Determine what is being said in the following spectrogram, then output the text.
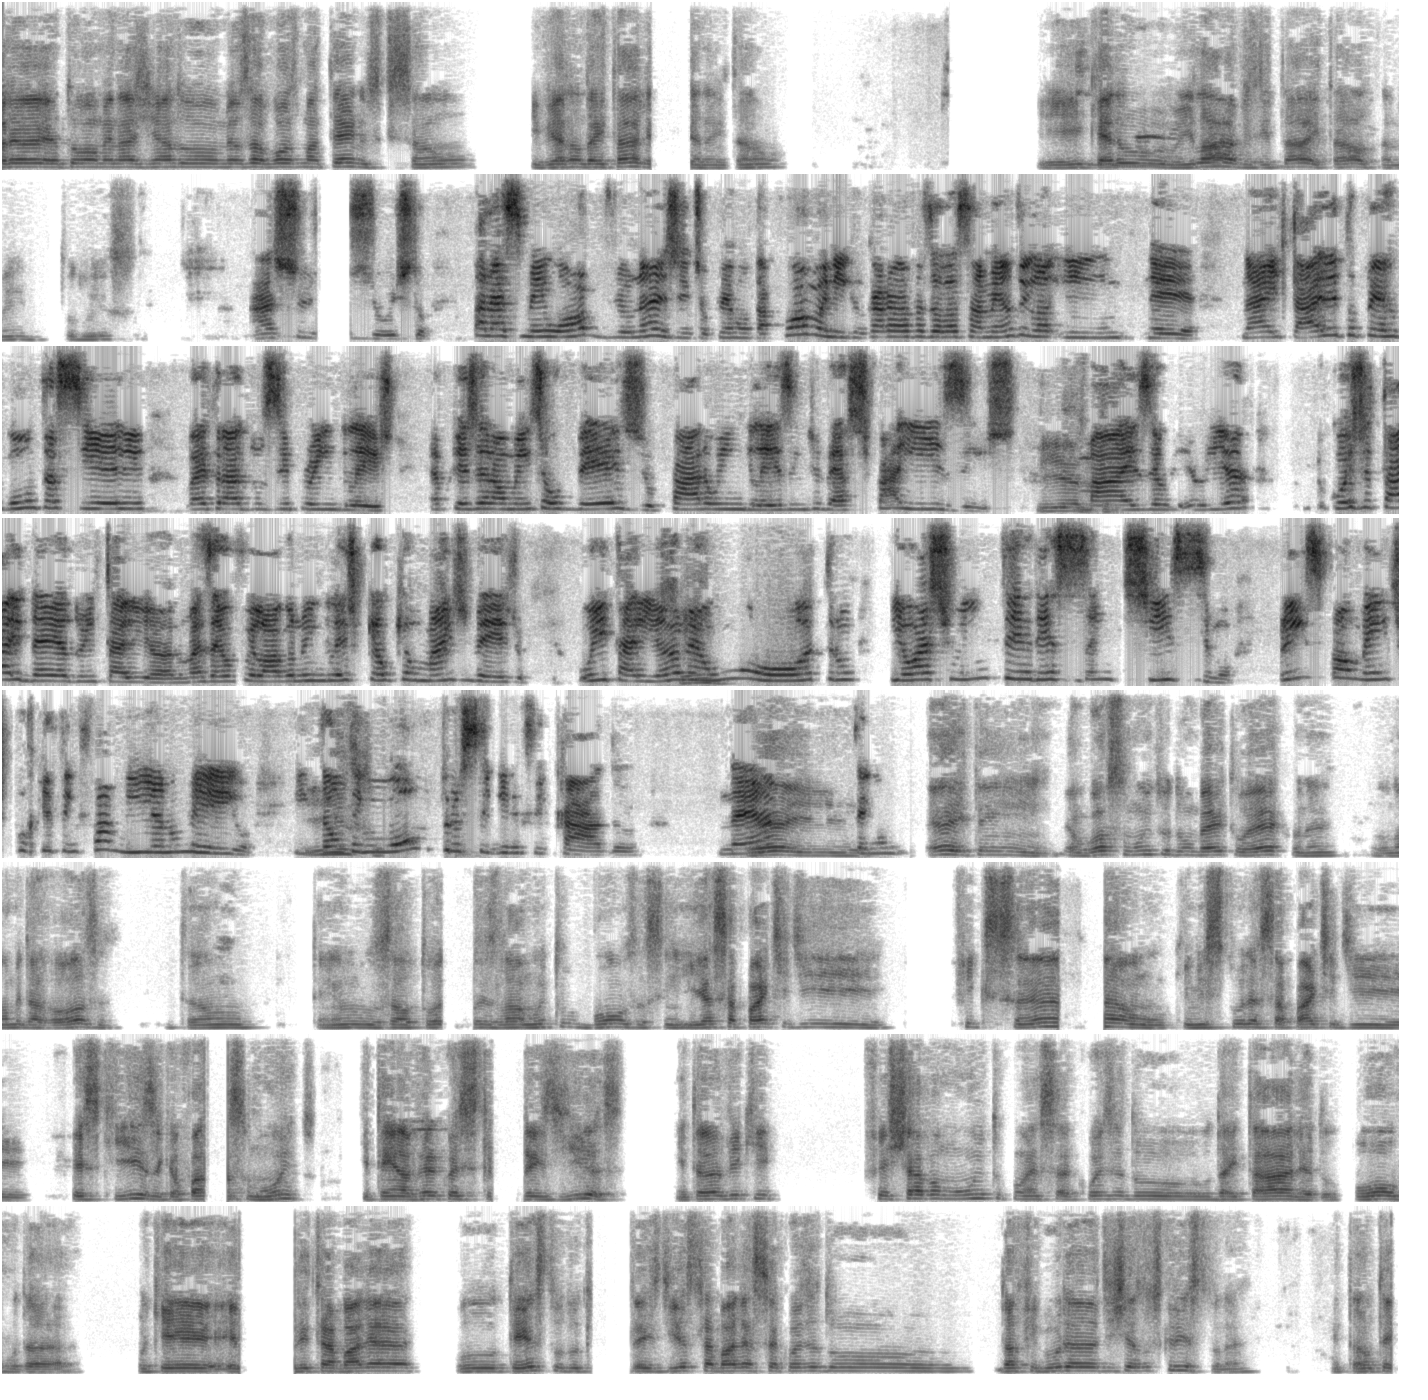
eu estou homenageando meus avós maternos, que são que vieram da Itália, né? Então, e quero ir lá visitar e tal também, tudo isso. Acho justo. Parece meio óbvio, né, gente? Eu perguntar como, Nick, o cara vai fazer o lançamento em, em, é, na Itália e tu pergunta se ele vai traduzir para o inglês. É porque geralmente eu vejo para o inglês em diversos países. Isso. Mas eu, eu ia cogitar a ideia do italiano, mas aí eu fui logo no inglês, porque é o que eu mais vejo. O italiano é Sim. é um ou outro, e eu acho interessantíssimo, principalmente porque tem família no meio. Então Isso. tem um outro significado. Né? É, e, tem um... é, e tem. Eu gosto muito do Humberto Eco, né? O nome da Rosa. Então, tem uns autores lá muito bons, assim. E essa parte de ficção, que mistura essa parte de pesquisa, que eu faço muito, que tem a ver com esses três dias. Então, eu vi que fechava muito com essa coisa do, da Itália, do povo, da, porque ele, ele trabalha o texto do Três Dias trabalha essa coisa do, da figura de Jesus Cristo, né? Então, tem,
